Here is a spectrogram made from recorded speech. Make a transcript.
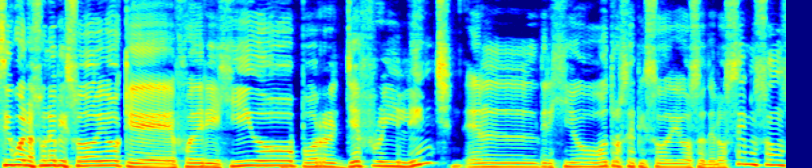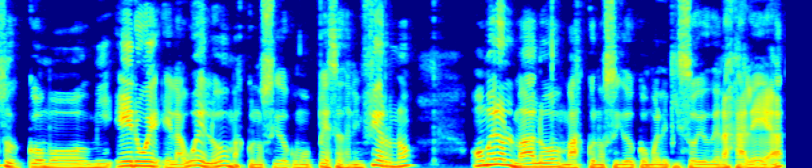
Sí, bueno, es un episodio que fue dirigido por Jeffrey Lynch. Él dirigió otros episodios de Los Simpsons como Mi héroe el abuelo, más conocido como Peces del infierno, Homero el malo, más conocido como el episodio de la jalea.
